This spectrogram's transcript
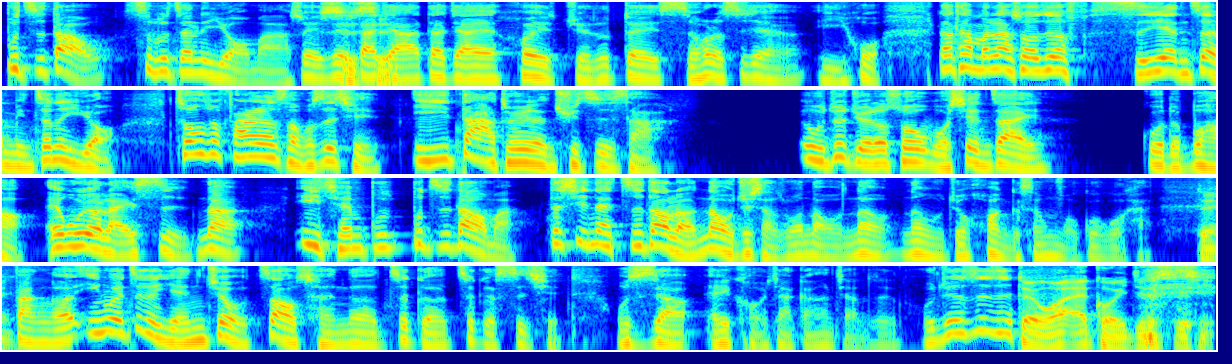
不知道是不是真的有嘛？所以，所以大家大家会觉得对死后的世界很疑惑。那他们那时候就实验证明真的有，之后就发生了什么事情？一大堆人去自杀。我就觉得说，我现在过得不好，哎，我有来世。那以前不不知道嘛，但现在知道了，那我就想说，那我那那我就换个生活过过看。对，反而因为这个研究造成了这个这个事情，我只是要 echo 一下刚刚讲的这个。我觉得这是对我要 echo 一件事情，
